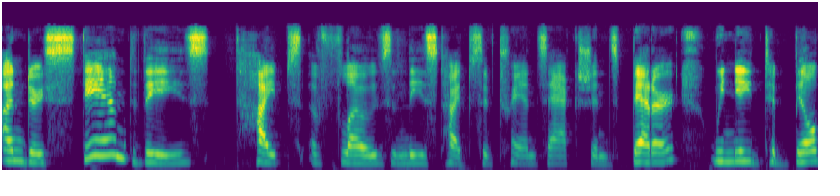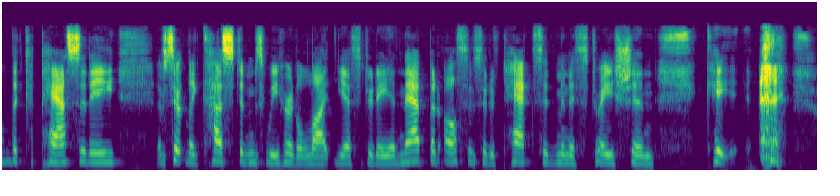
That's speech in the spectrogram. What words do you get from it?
understand these types of flows and these types of transactions better. We need to build the capacity of certainly customs. We heard a lot yesterday in that, but also sort of tax administration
